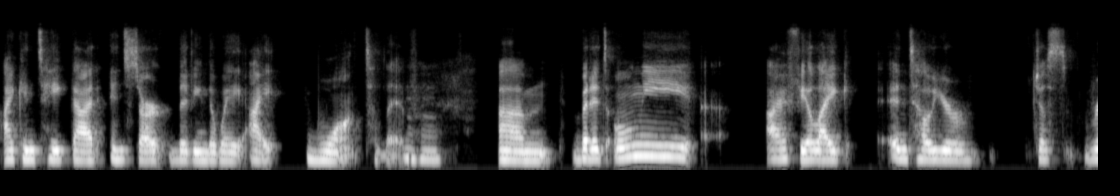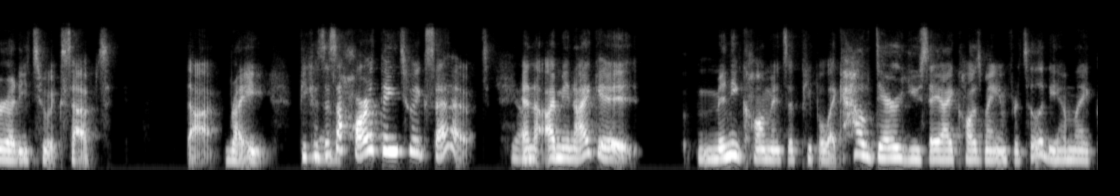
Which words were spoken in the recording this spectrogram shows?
I can take that and start living the way i want to live. Mm-hmm. um, but it's only I feel like until you're just ready to accept that, right? Because yeah. it's a hard thing to accept. Yeah. And I mean, I get many comments of people like, How dare you say I caused my infertility? I'm like,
